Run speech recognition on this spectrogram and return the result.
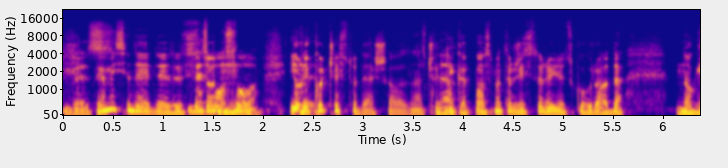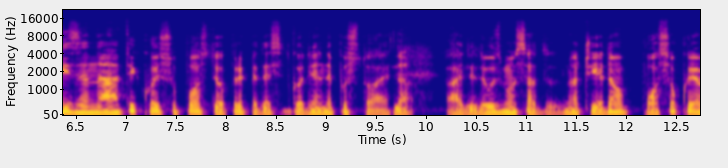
bez... Ja mislim da je, da je Bez to poslova. I da- toliko često dešava. Znači, Da. ti kad posmatraš istoriju ljudskog roda, mnogi zanati koji su postao pre 50 godina ne postoje. Da, Ajde da uzmemo sad, znači jedan posao koji ja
